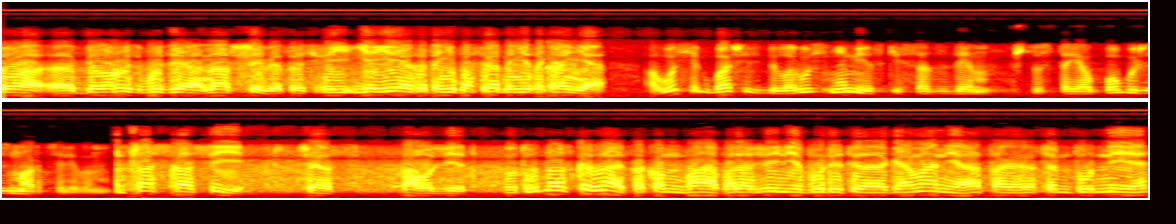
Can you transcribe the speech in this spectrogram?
то э, Беларусь будзе на адшыбе, то есть яе гэта непасрэдна не закране. А вось як бачыць Беларусь нямецкі сацдэм, што стаяў побач з Марцалевым. Час России, час пару лет. Ну, трудно сказать, в каком положении будет э, Германия, так, чем труднее.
